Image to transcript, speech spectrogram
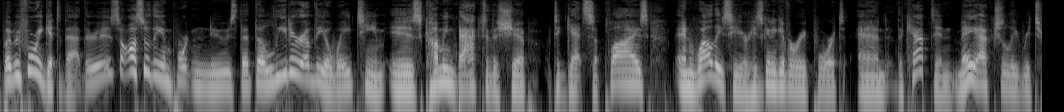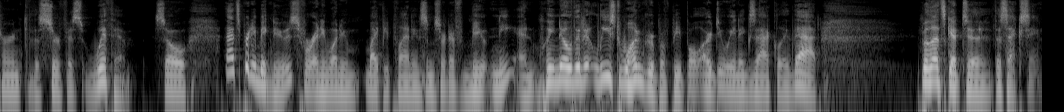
But before we get to that, there is also the important news that the leader of the away team is coming back to the ship to get supplies. And while he's here, he's going to give a report, and the captain may actually return to the surface with him. So that's pretty big news for anyone who might be planning some sort of mutiny. And we know that at least one group of people are doing exactly that. But let's get to the sex scene.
